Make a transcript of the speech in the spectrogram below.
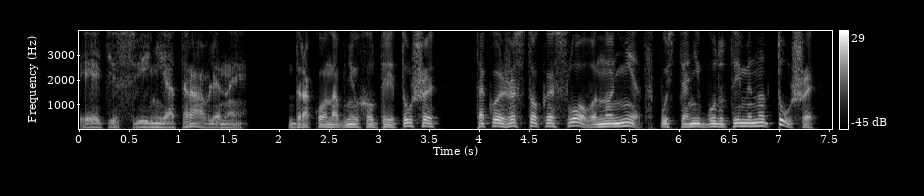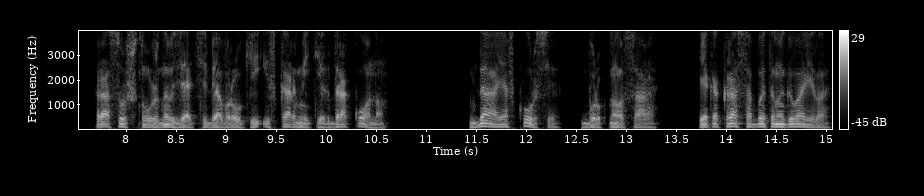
«Эти свиньи отравлены». Дракон обнюхал три туши. Такое жестокое слово, но нет, пусть они будут именно туши, раз уж нужно взять себя в руки и скормить их дракону. «Да, я в курсе», — буркнула Сара. «Я как раз об этом и говорила».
